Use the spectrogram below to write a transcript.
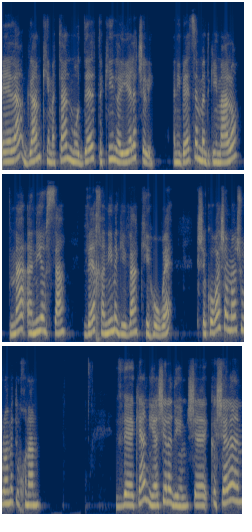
אלא גם כמתן מודל תקין לילד שלי. אני בעצם מדגימה לו מה אני עושה ואיך אני מגיבה כהורה כשקורה שם משהו לא מתוכנן. וכן, יש ילדים שקשה להם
